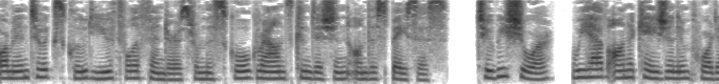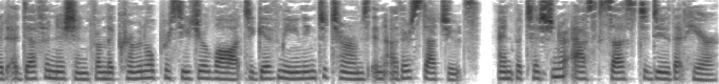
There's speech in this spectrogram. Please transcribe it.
or meant to exclude youthful offenders from the school grounds condition on this basis. To be sure, we have on occasion imported a definition from the criminal procedure law to give meaning to terms in other statutes, and petitioner asks us to do that here.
